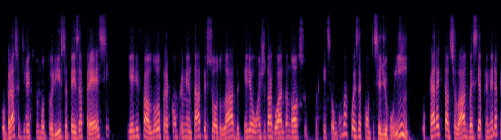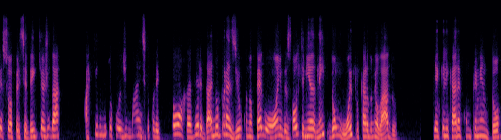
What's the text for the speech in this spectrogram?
o braço direito do motorista fez a prece, e ele falou para cumprimentar a pessoa do lado que ele é o anjo da guarda nosso, porque se alguma coisa acontecer de ruim, o cara que está do seu lado vai ser a primeira pessoa a perceber e te ajudar aquilo me tocou demais, que eu falei, porra, é verdade, no Brasil, quando eu pego o ônibus, volta e meia, nem dou um oi pro cara do meu lado, e aquele cara cumprimentou.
